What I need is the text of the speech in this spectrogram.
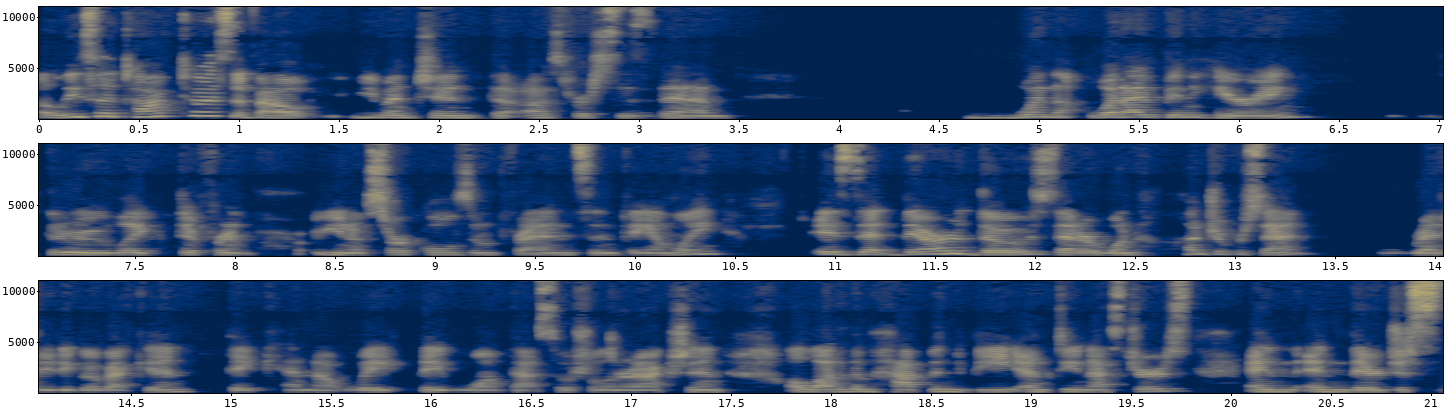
Elisa, talk to us about you mentioned the us versus them when what I've been hearing through like different you know circles and friends and family is that there are those that are 100% ready to go back in. They cannot wait. They want that social interaction. A lot of them happen to be empty nesters and and they're just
